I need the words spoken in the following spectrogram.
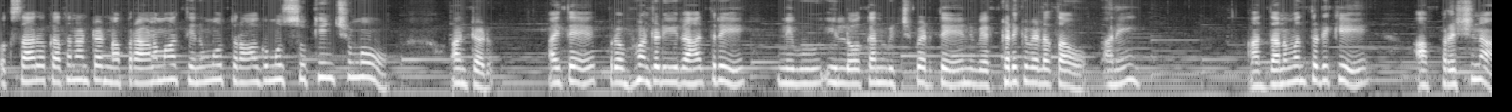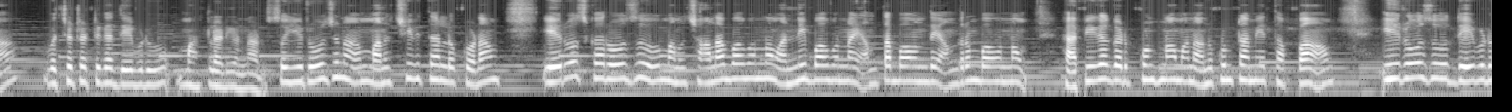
ఒకసారి ఒక అతను అంటాడు నా ప్రాణమా తినుము త్రాగుము సుఖించుము అంటాడు. అయితే ప్రభు అంటాడు ఈ రాత్రి నీవు ఈ లోకాన్ని విడిచిపెడితే నువ్వు ఎక్కడికి వెళతావు? అని ఆ ధనవంతుడికి ఆ ప్రశ్న వచ్చేటట్టుగా దేవుడు మాట్లాడి ఉన్నాడు. సో ఈ రోజున మన జీవితాల్లో కూడా ఏ రోజుకా రోజు మనం చాలా బాగున్నాం అన్నీ బాగున్నాయి అంతా బాగుంది అందరం బాగున్నాం హ్యాపీగా గడుపుకుంటున్నాం అని అనుకుంటామే తప్ప ఈరోజు దేవుడు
